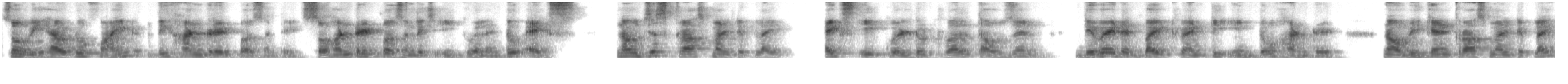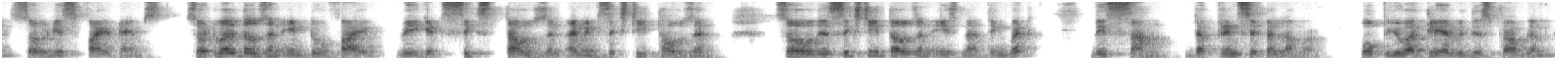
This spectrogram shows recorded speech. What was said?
So we have to find the 100 percentage. So 100 percentage equivalent to X. Now just cross multiply X equal to 12,000 divided by 20 into 100. Now we can cross multiply. So it is five times. So 12,000 into five, we get 6,000, I mean 60,000. So the 60,000 is nothing but this sum, the principal amount. Hope you are clear with this problem.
